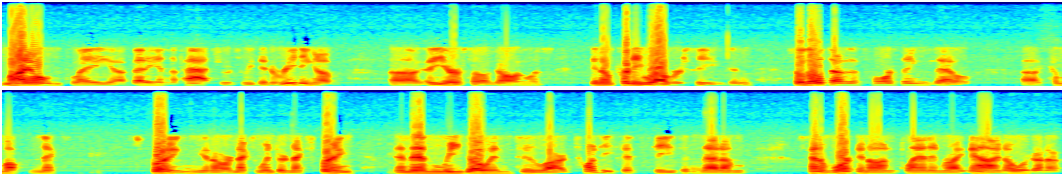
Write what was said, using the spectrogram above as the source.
my own play, uh, Betty and the Patch, which we did a reading of uh, a year or so ago and was, you know, pretty well received. And so those are the four things that'll uh, come up next spring, you know, or next winter, next spring. And then we go into our 25th season that I'm kind of working on planning right now. I know we're going to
